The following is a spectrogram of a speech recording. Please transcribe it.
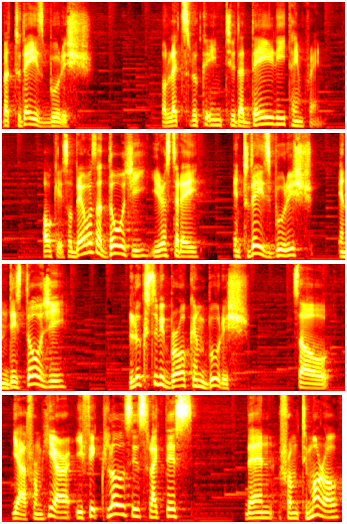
but today is bullish. So let's look into the daily time frame. Okay, so there was a doji yesterday, and today is bullish, and this doji looks to be broken bullish. So yeah, from here, if it closes like this, then from tomorrow,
